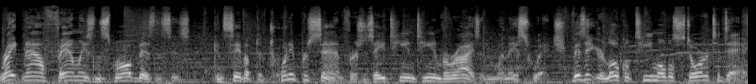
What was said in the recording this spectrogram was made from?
Right now, families and small businesses can save up to 20% versus AT&T and Verizon when they switch. Visit your local T-Mobile store today.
